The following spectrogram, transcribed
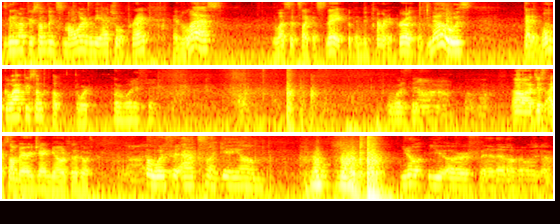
Is going to go after something smaller than the actual prey, unless, unless it's like a snake with indeterminate growth that knows that it won't go after something. Oh, door. Or what if it? Or what if it? No, no. Oh, I just I saw Mary Jane going for the door. no. Or what if it acts like a um? You know you or if uh, that uh,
